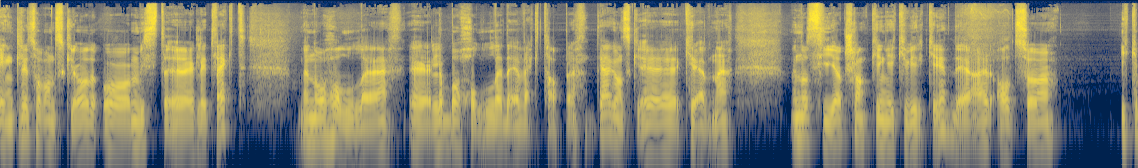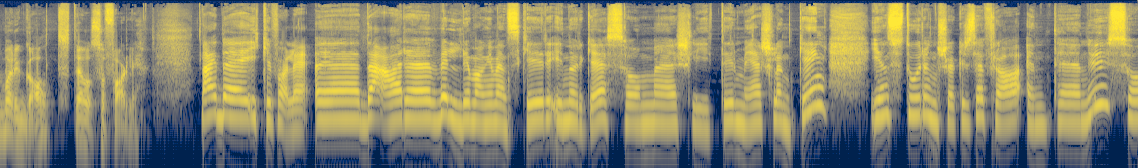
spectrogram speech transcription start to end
egentlig så vanskelig å, å miste litt vekt, men å holde, eller beholde det vekttapet. Det er ganske krevende. Men å si at slanking ikke virker, det er altså ikke bare galt, det er også farlig. Nei, det er ikke farlig. Eh, det er eh, veldig mange mennesker i Norge som eh, sliter med slanking. I en stor undersøkelse fra NTNU så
